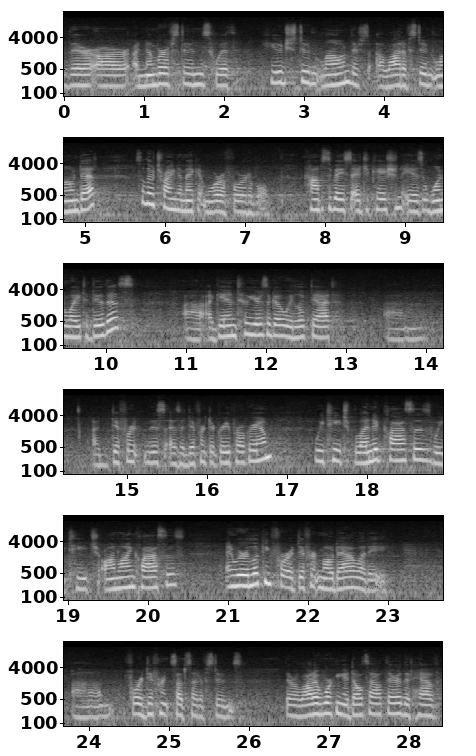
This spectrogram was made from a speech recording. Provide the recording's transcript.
There are a number of students with huge student loan. There's a lot of student loan debt, so they're trying to make it more affordable. Competency-based education is one way to do this. Uh, again, two years ago, we looked at um, a different, this as a different degree program. We teach blended classes, we teach online classes, and we were looking for a different modality um, for a different subset of students. There are a lot of working adults out there that have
